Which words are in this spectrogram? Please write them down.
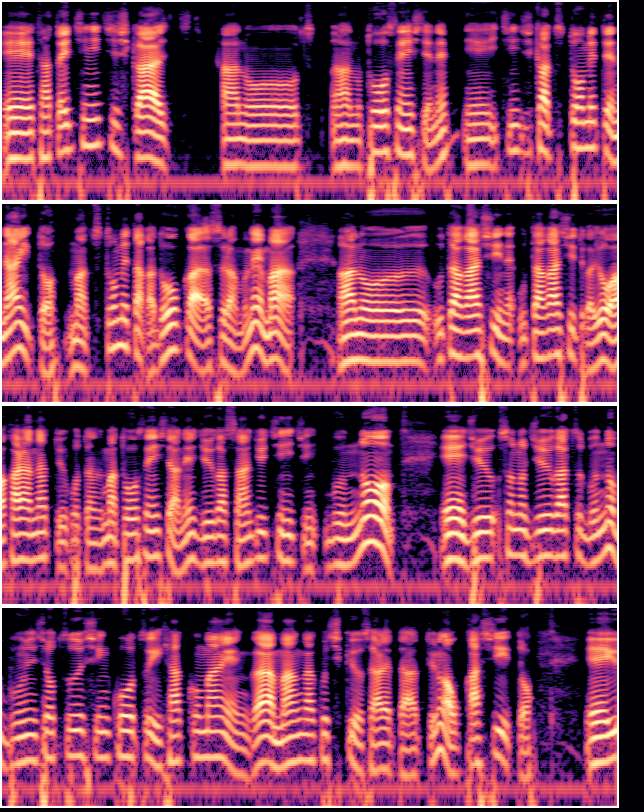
えー、たった1日しか、あのー、あの、当選してね、えー、一日か勤めてないと、まあ、勤めたかどうかすらもね、まあ、あの、疑わしいね、疑わしいというか、ようわからんなということなんで、まあ、当選してはね、10月31日分の、えー、その10月分の文書通信交通費100万円が満額支給されたっていうのがおかしいと。えー、い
